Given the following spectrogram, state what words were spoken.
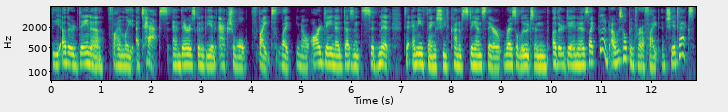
the other Dana finally attacks, and there is going to be an actual fight. Like, you know, our Dana doesn't submit to anything. She kind of stands there resolute, and other Dana is like, Good, I was hoping for a fight, and she attacks.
